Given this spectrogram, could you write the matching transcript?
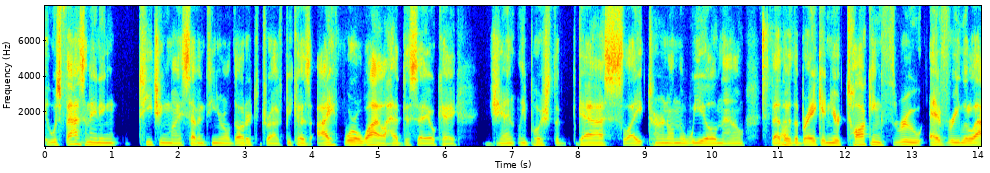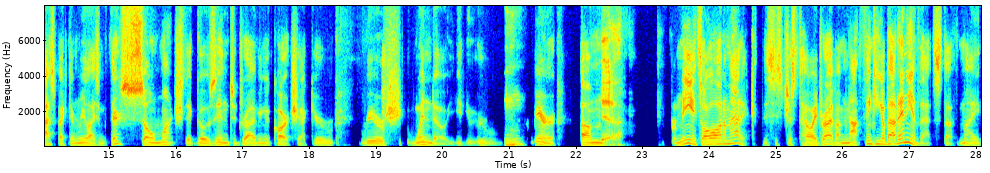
it was fascinating teaching my 17 year old daughter to drive because i for a while had to say okay gently push the gas slight turn on the wheel now feather Oh. the brake and you're talking through every little aspect and realizing there's so much that goes into driving a car check your rear sh- window y- y- your Mhm. mirror um Yeah. for me it's all automatic this is just how i drive i'm not thinking about any of that stuff my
